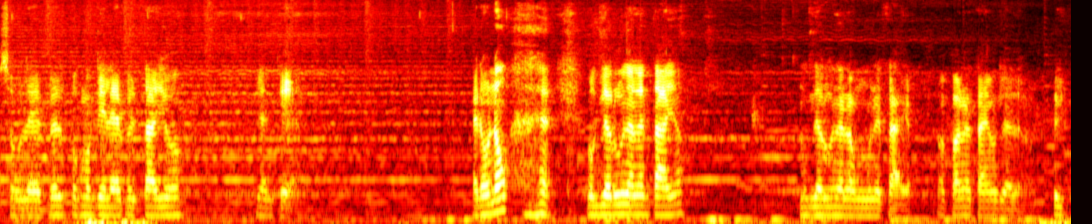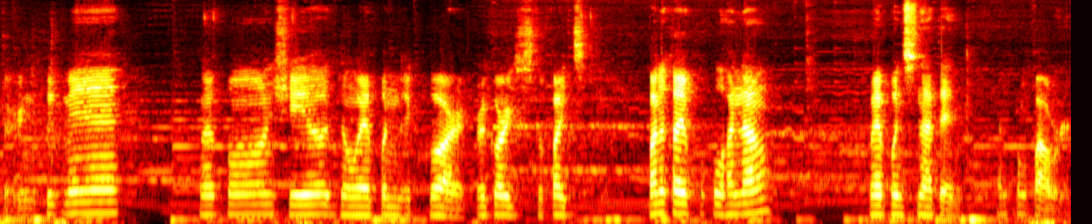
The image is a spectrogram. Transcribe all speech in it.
So, level. Pag mag-level tayo, yan kaya. I don't know. Maglaro na lang tayo. Maglaro na lang muna tayo. O, paano tayo maglalaro? Filter. Equipment. Weapon, shield, no weapon required. Records to fights. Paano tayo kukuha ng weapons natin? Ano pong power?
